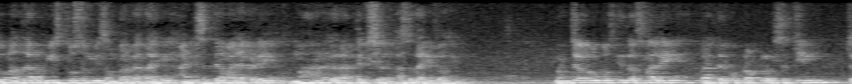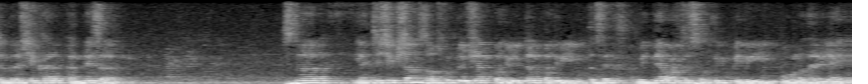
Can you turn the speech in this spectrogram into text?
दोन हजार वीसपासून मी संपर्कात आहे आणि सध्या माझ्याकडे महानगर अध्यक्ष असं दायित्व आहे. मंचावर उपस्थित असणारे प्राध्यापक डॉक्टर सचिन चंद्रशेखर कंदे सर सर यांचे शिक्षण संस्कृत विषयात पदव्युत्तर पदवी तसेच विद्या वाचस्पती पदवी पूर्ण झालेली आहे.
